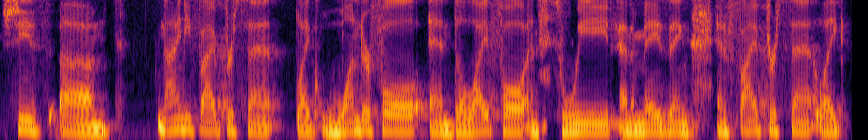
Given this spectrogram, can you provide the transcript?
she's um, 95% like wonderful and delightful and sweet and amazing, and 5% like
